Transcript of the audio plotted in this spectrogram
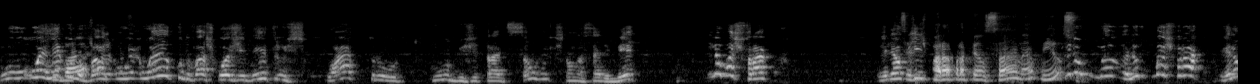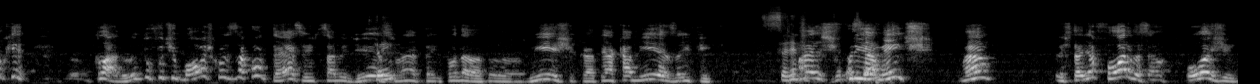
O, o, elenco Vasco. Vasco, o, o, elenco do Vasco hoje, dentre os quatro clubes de tradição né, que estão na Série B, ele é o mais fraco. Ele é Se o que. parar para pensar, né? Isso. Ele é, o, ele é o mais fraco. Ele é o que. Claro, do futebol as coisas acontecem, a gente sabe disso, Sim. né? Tem toda, toda a mística, tem a camisa, enfim. Gente, Mas, friamente, né? Eu estaria fora dessa. Hoje,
